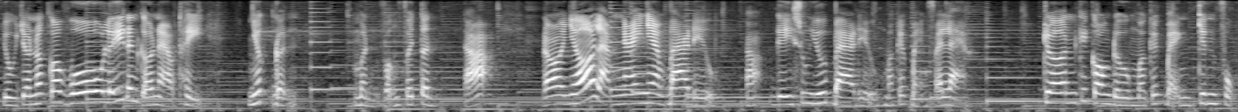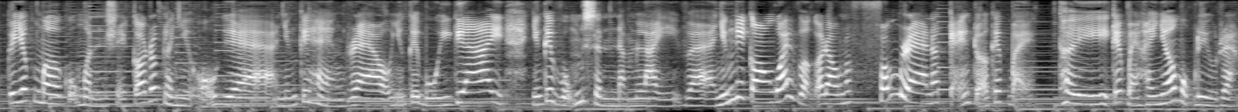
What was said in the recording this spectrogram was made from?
dù cho nó có vô lý đến cỡ nào, thì nhất định mình vẫn phải tin. Đó. Rồi nhớ làm ngay nha, ba điều. Đó, ghi xuống dưới ba điều mà các bạn phải làm. Trên cái con đường mà các bạn chinh phục cái giấc mơ của mình sẽ có rất là nhiều ổ gà, những cái hàng rào, những cái bụi gai, những cái vũng sình nằm lầy và những cái con quái vật ở đâu nó phóng ra, nó cản trở các bạn thì các bạn hãy nhớ một điều rằng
